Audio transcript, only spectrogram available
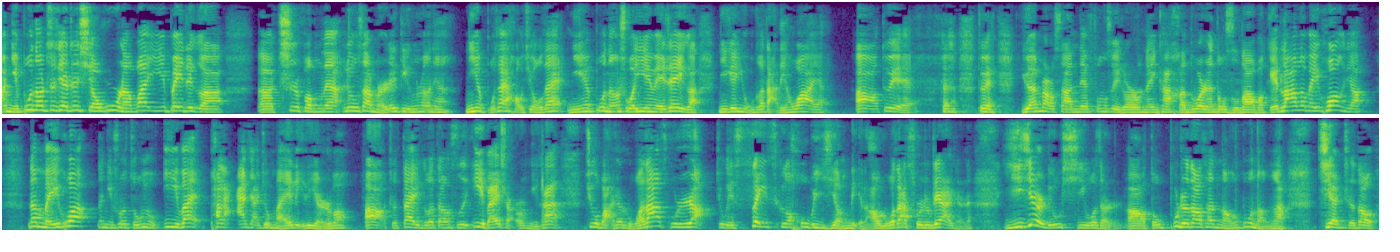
啊，你不能直接这销户了，万一被这个呃赤峰的六扇门的盯上呢，你也不太好交代。你也不能说因为这个你给勇哥打电话呀。啊，对 对，元宝山的风水沟，那你看很多人都知道吧？给拉到煤矿去，那煤矿，那你说总有意外，啪啦一下就埋里的人吧？啊，这戴哥当时一摆手，你看就把这罗大春啊，就给塞车后备箱里了啊。罗大春就这样型的，一劲流西瓜汁儿啊，都不知道他能不能啊坚持到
